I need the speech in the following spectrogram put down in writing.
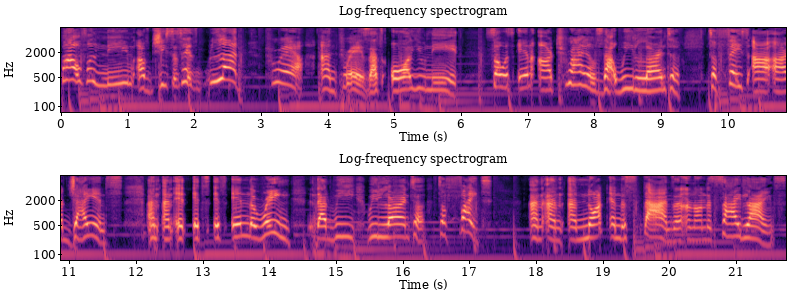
powerful name of Jesus, His blood, prayer, and praise. That's all you need. So it's in our trials that we learn to to face our, our giants. And, and it, it's it's in the ring that we we learn to, to fight and, and, and not in the stands and, and on the sidelines.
